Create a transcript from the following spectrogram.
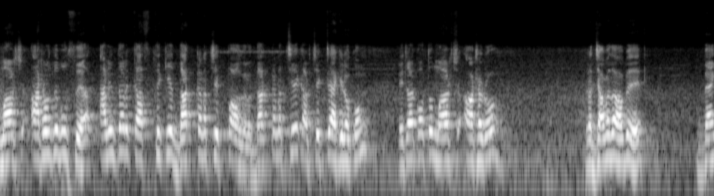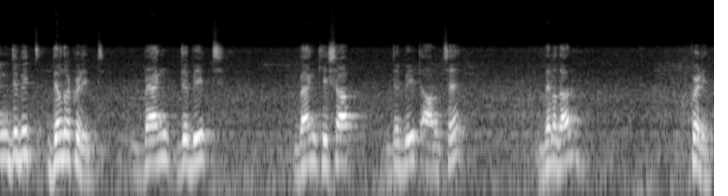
মার্চ আঠারোতে বলছে, আনিতার কাছ থেকে দাগ কাটা চেক পাওয়া গেল। দাগ কাটা চেক আর চেকটা একই রকম। এটা কত? মার্চ আঠারো। এটা জাবেদা হবে ব্যাংক ডেবিট দেনদার ক্রেডিট ব্যাংক ডেবিট ব্যাংক হিসাব ডেবিট আর হচ্ছে দেনাদার ক্রেডিট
